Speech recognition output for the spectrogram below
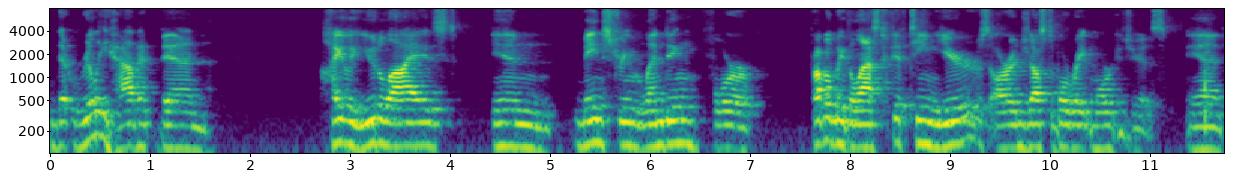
that really haven't been highly utilized in mainstream lending for probably the last 15 years are adjustable rate mortgages. And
